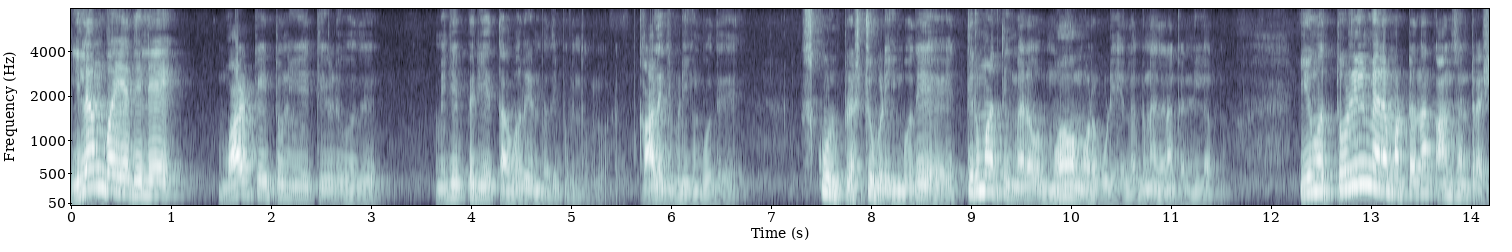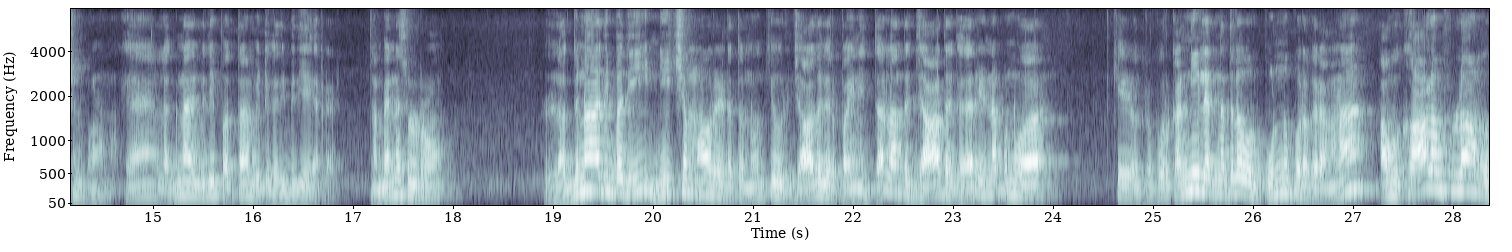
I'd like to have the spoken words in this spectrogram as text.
இளம் வயதிலே வாழ்க்கை துணியை தேடுவது மிகப்பெரிய தவறு என்பதை புரிந்து கொள்ள வேண்டும். காலேஜ் படிக்கும்போது ஸ்கூல் ப்ளஸ் டூ படிக்கும்போது திருமணத்துக்கு மேலே ஒரு மோகம் வரக்கூடிய லக்னம் எதுனா கன்னி லக்னம். இவங்க தொழில் மேலே மட்டும்தான் கான்சன்ட்ரேஷன் பண்ணணும். ஏன்? லக்னாதிபதி பத்தாம் வீட்டுக்கு அதிபதி ஆயிடுறாரு நம்ம என்ன சொல்கிறோம் லக்னாதிபதி நீச்சம் ஆகிற இடத்தை நோக்கி ஒரு ஜாதகர் பயணித்தால் அந்த ஜாதகர் என்ன பண்ணுவார்? கீழே வந்துடும் ஒரு கன்னி லக்னத்தில் ஒரு பொண்ணு பிறக்கிறாங்கன்னா அவங்க காலம் ஃபுல்லாக அவங்க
